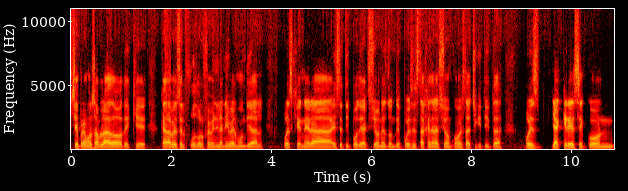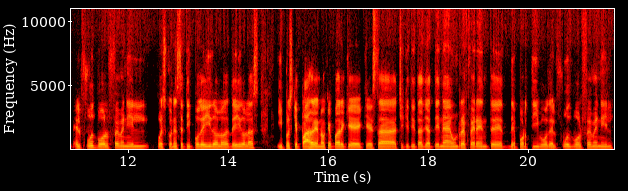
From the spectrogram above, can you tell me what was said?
siempre hemos hablado de que cada vez el fútbol femenil a nivel mundial pues genera este tipo de acciones donde pues esta generación como esta chiquitita pues ya crece con el fútbol femenil pues con este tipo de ídolos, de ídolas y pues qué padre, ¿no? Qué padre que, que, esta chiquitita ya tiene un referente deportivo del fútbol femenil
